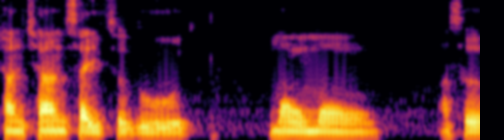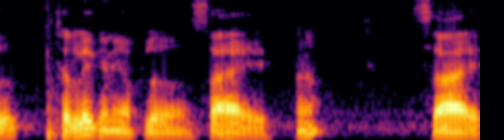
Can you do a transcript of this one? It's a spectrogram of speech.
छान छान साईचं दूध मऊ मऊ असं ठरलंय की नाही आपलं? साय हां? साय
